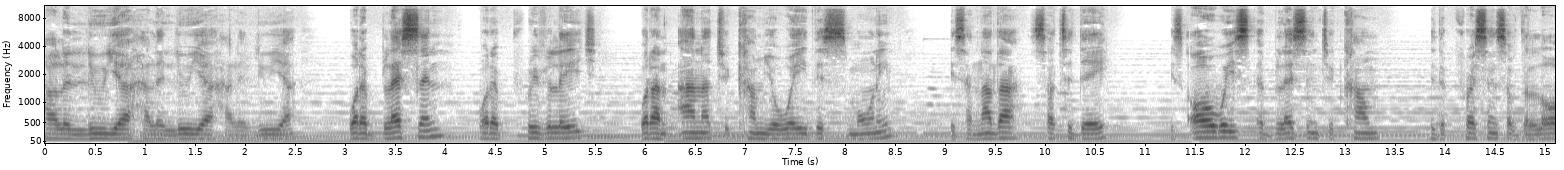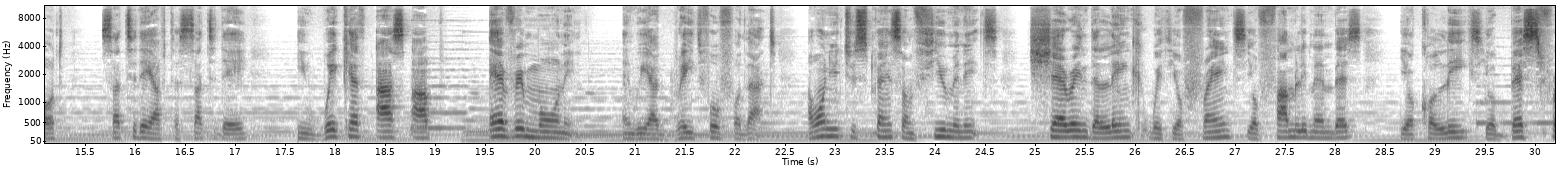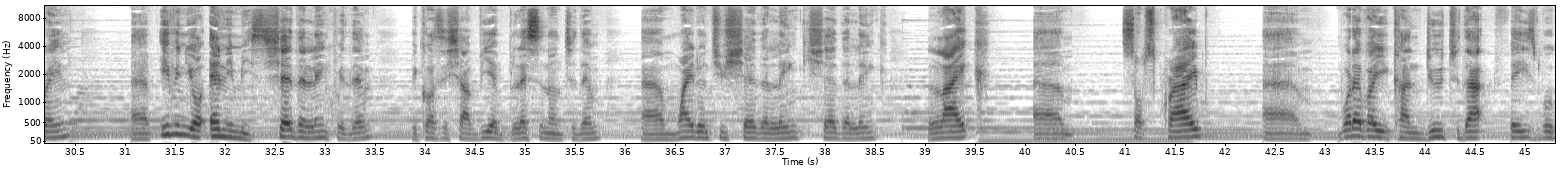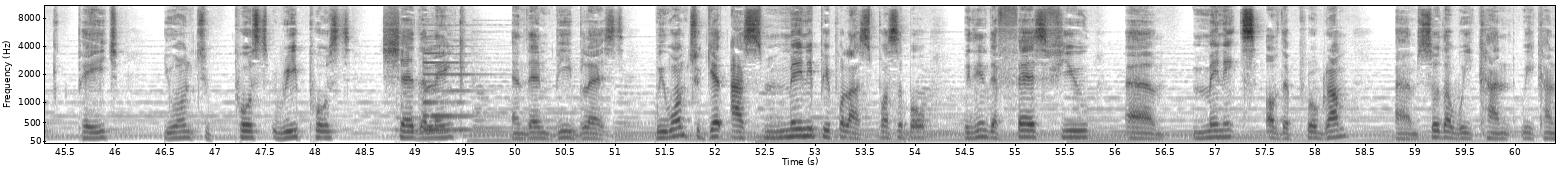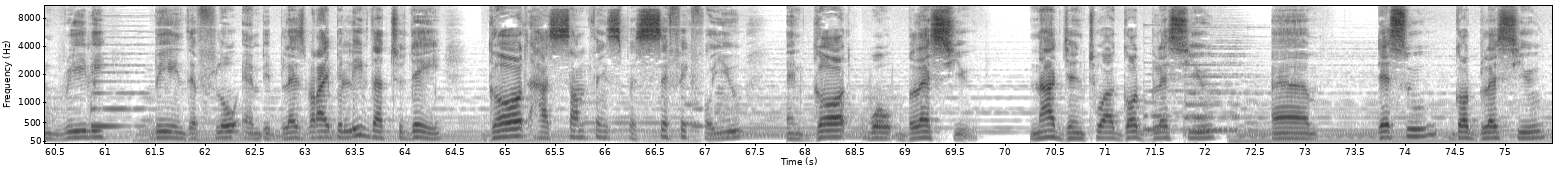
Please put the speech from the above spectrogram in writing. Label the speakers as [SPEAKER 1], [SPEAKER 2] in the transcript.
[SPEAKER 1] Hallelujah, hallelujah, hallelujah. What a blessing, what a privilege, what an honor to come your way this morning. It's another Saturday. It's always a blessing to come to the presence of the Lord Saturday after Saturday. He waketh us up every morning, and we are grateful for that. I want you to spend some few minutes sharing the link with your friends, your family members, your colleagues, your best friend, um, even your enemies. Share the link with them because it shall be a blessing unto them. Um, why don't you share the link? Share the link, like, um, subscribe, um, whatever you can do to that Facebook page. You want to post, repost, share the link, and then be blessed. We want to get as many people as possible within the first few um, minutes of the program, um, so that we can we can really be in the flow and be blessed. But I believe that today God has something specific for you, and God will bless you. Najentua, God bless you. Um, Desu, God bless you.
